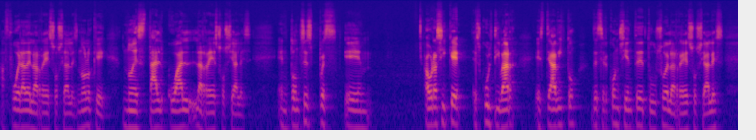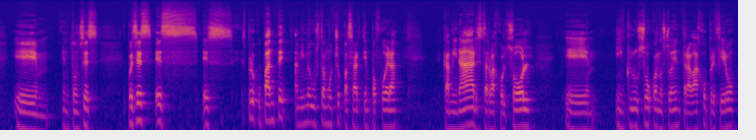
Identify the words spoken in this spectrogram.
afuera de las redes sociales, no lo que no es tal cual las redes sociales. Entonces, pues em, ahora sí que es cultivar este hábito de ser consciente de tu uso de las redes sociales. Em, entonces, pues es, es, es, preocupante. A mí me gusta mucho pasar tiempo afuera, caminar, estar bajo el sol. Em, incluso cuando estoy en trabajo, prefiero,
